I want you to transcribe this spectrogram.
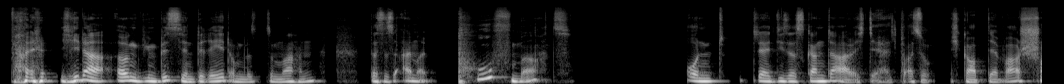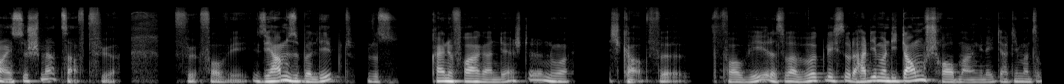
weil jeder irgendwie ein bisschen dreht, um das zu machen, dass es einmal Puff macht und der, dieser Skandal, ich, der, also ich glaube, der war scheiße schmerzhaft für, für VW. Sie haben es überlebt, das ist keine Frage an der Stelle, nur ich glaube, für, VW, das war wirklich so. Da hat jemand die Daumenschrauben angelegt. Da hat jemand so.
